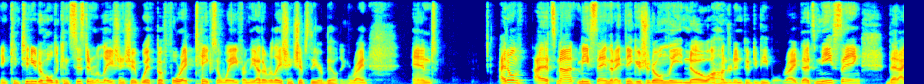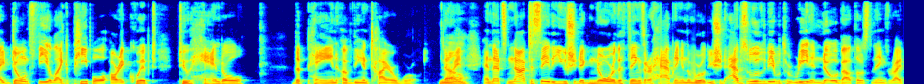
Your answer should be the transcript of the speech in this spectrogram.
and continue to hold a consistent relationship with before it takes away from the other relationships that you're building, right? And I don't. I, it's not me saying that I think you should only know 150 people, right? That's me saying that I don't feel like people are equipped to handle the pain of the entire world. no, Right? And that's not to say that you should ignore the things that are happening in the world. You should absolutely be able to read and know about those things, right?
